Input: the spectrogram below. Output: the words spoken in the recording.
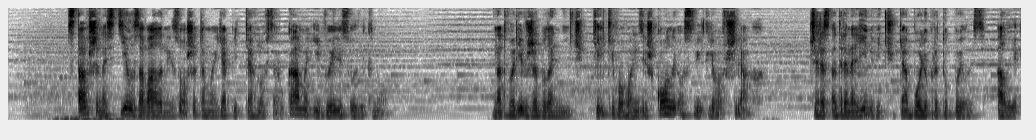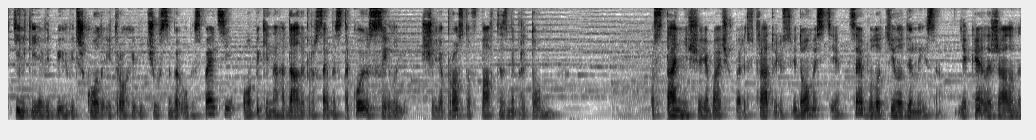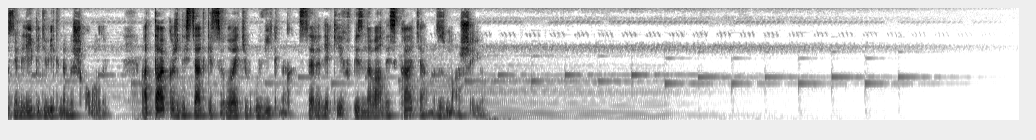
Ставши на стіл, завалений зошитами, я підтягнувся руками і виліз у вікно. На дворі вже була ніч, тільки вогонь зі школи освітлював шлях. Через адреналін відчуття болю притупилось, але як тільки я відбіг від школи і трохи відчув себе у безпеці, опіки нагадали про себе з такою силою, що я просто впав та знепритомнів. Останнє, що я бачив перед втратою свідомості, це було тіло Дениса, яке лежало на землі під вікнами школи, а також десятки силуетів у вікнах, серед яких впізнавались Катя з Машею.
